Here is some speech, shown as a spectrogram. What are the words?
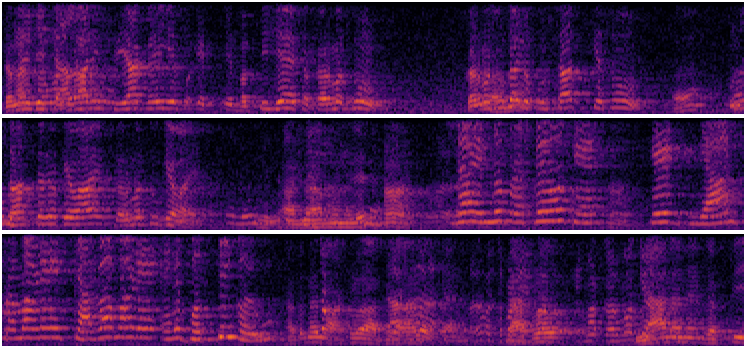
તમે જે ચાલવાની ક્રિયા કહી એ- ભક્તિ છે તો કર્મ શું? કર્મ શું? કર્યું? પુરુષાર્થ કે શું? હે? પુરુષાર્થ કર્યો કેવાય કર્મ શું કેવાય આ જ્ઞાનનું એ? હા. ના એમનો પ્રશ્ન એવો છે. કે જ્ઞાન પ્રમાણે ચાલવા માંડે એને ભક્તિ કહ્યું. આ તો મેં દાખલો આપ્યો. જ્ઞાન અને ભક્તિ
